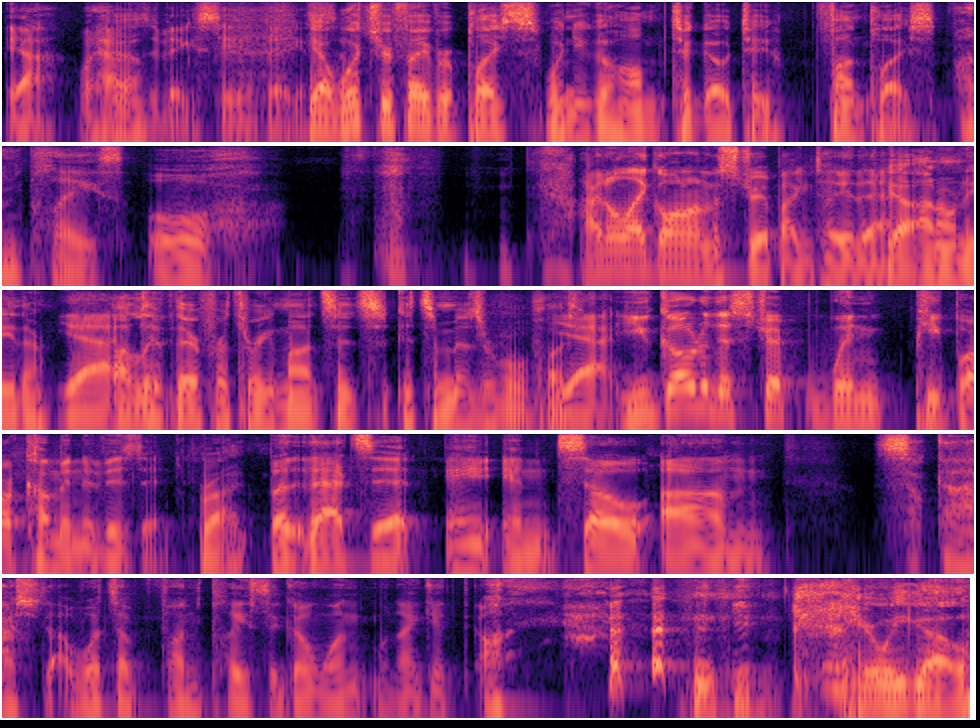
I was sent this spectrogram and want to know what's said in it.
Yeah, what happens in Vegas stays in Vegas. Yeah. So, What's your favorite place when you go home to go to? Fun place. fun place. Oh, I don't like going on the strip. I can tell you that. Yeah, I don't either. Yeah, I lived there for three months. It's it's a miserable place. Yeah, you go to the strip when people are coming to visit. Right. But that's it. And, and so, um, so gosh, what's a fun place to go when when I get Here we go.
